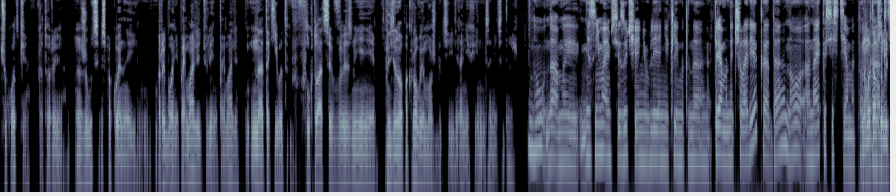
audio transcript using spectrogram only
Чукотки, которые живут себе спокойно, и рыбу они поймали, тюлени поймали. На такие вот флуктуации в изменении ледяного покрова, и, может быть, и о них и не заметят даже. Ну да, мы не занимаемся изучением влияния климата на, прямо на человека, да, но на экосистемы. Но мы должны быть,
